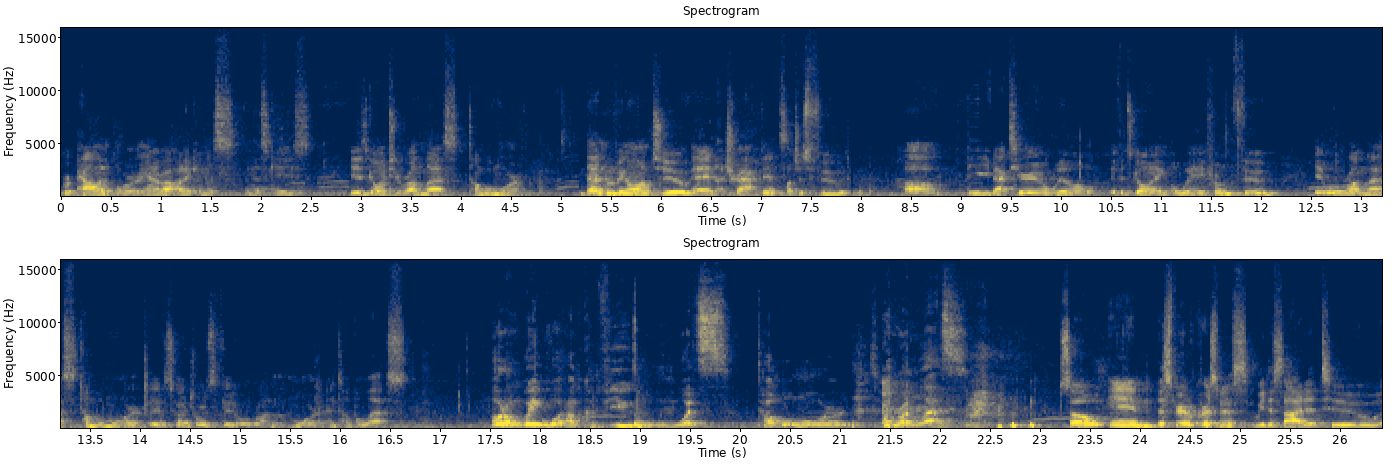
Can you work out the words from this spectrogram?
repellent or antibiotic in this, in this case, it is going to run less, tumble more. Then moving on to an attractant such as food, um, the bacteria will, if it's going away from the food, it will run less, tumble more. If it's going towards the food, it will run more and tumble less. Hold on, wait, what? I'm confused. What's tumble more, run less? So, in the spirit of Christmas, we decided to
